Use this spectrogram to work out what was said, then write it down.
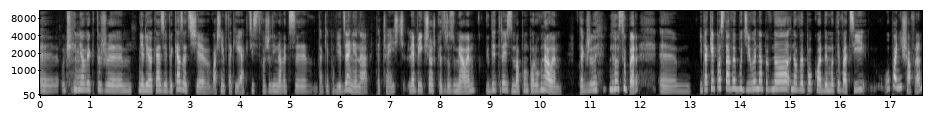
Y, uczniowie, którzy mieli okazję wykazać się właśnie w takiej akcji, stworzyli nawet y, takie powiedzenie na tę część. Lepiej książkę zrozumiałem, gdy treść z mapą porównałem. Także, no super. I takie postawy budziły na pewno nowe pokłady motywacji u pani Szafran.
